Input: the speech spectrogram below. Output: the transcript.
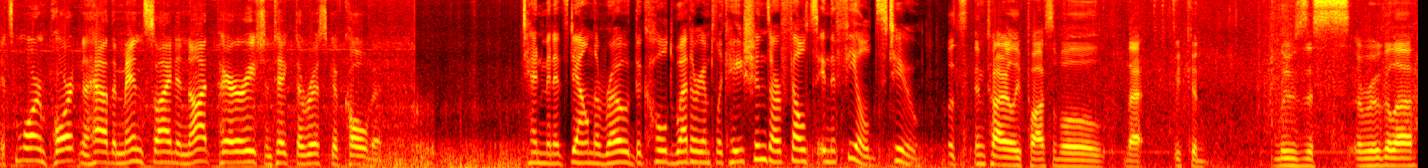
it's more important to have them inside and not perish and take the risk of COVID. 10 minutes down the road, the cold weather implications are felt in the fields too. It's entirely possible that we could lose this arugula.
